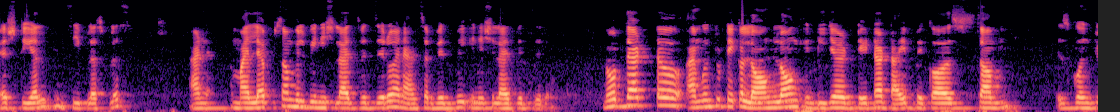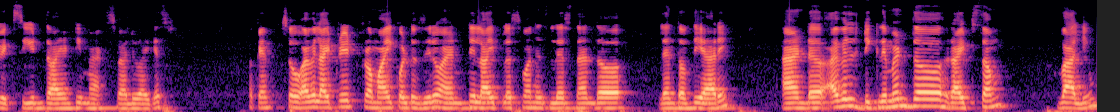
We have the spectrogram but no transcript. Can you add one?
STL in C++ and my left sum will be initialized with 0 and answer will be initialized with 0 note that uh, I'm going to take a long long integer data type because sum is going to exceed the int max value I guess. Okay so I will iterate from i equal to 0 until i plus 1 is less than the length of the array. And uh, I will decrement the right sum value.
